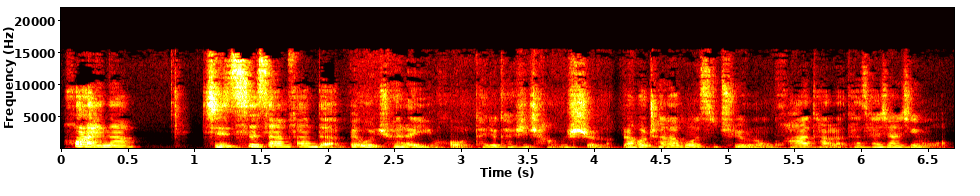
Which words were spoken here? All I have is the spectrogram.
后来呢，几次三番的被我劝了以后，他就开始尝试了，然后穿到公司去，有人夸他了，他才相信我。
